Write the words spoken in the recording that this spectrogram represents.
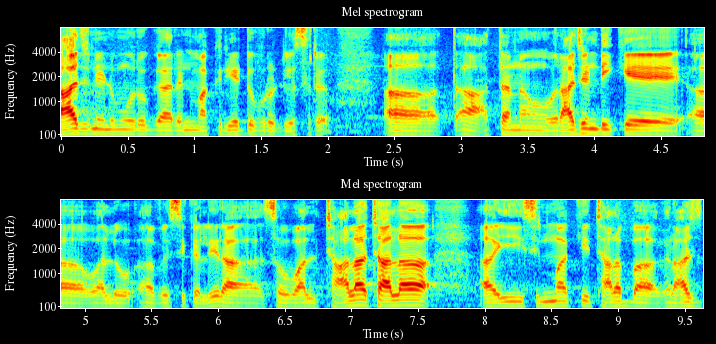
రాజ్ నిడుమూరు గారని మా క్రియేటివ్ ప్రొడ్యూసర్ తను రాజన్ డీకే వాళ్ళు బేసికల్లీ రా సో వాళ్ళు చాలా చాలా ఈ సినిమాకి చాలా రాజ్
